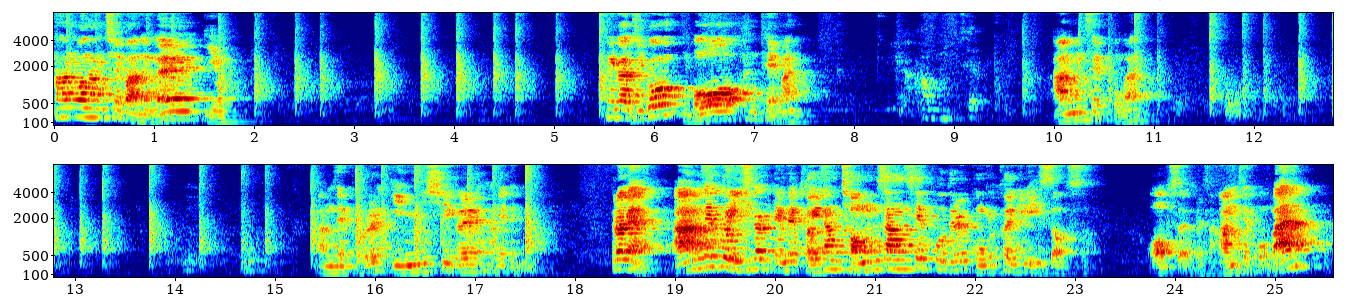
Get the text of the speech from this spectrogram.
항원 항체 반응을 이용. 해가지고 뭐한테만 암세. 암세포만 암세포를 인식을 하게 됩니다. 그러면 암세포를 인식하기 때문에 더 이상 정상 세포들을 공격할 일이 있어 없어? 없어요. 그래서 암세포만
